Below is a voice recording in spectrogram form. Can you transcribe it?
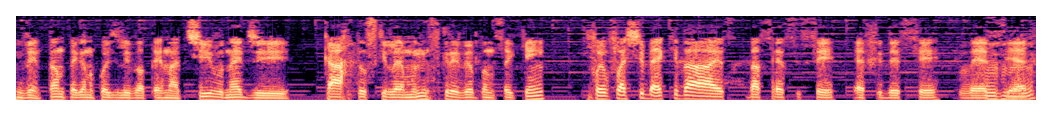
inventando, pegando coisa de livro alternativo, né, de cartas que Lemon escreveu pra não sei quem, foi o flashback da, da CSC, FDC, VSF, uhum.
